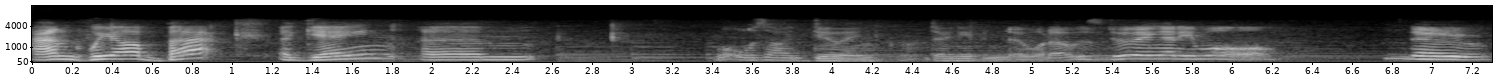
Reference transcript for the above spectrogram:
And we are back again. Um, what was I doing? I don't even know what I was doing anymore. No.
